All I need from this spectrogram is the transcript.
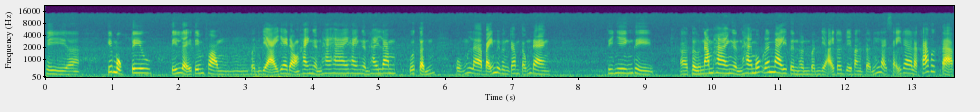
thì à, cái mục tiêu tỷ lệ tiêm phòng bệnh dạy giai đoạn 2022-2025 của tỉnh cũng là 70% tổng đàn. Tuy nhiên thì à, từ năm 2021 đến nay tình hình bệnh dạy trên địa bàn tỉnh là xảy ra là khá phức tạp.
